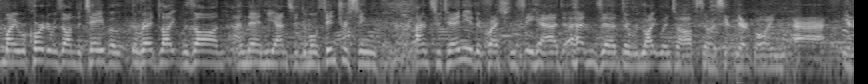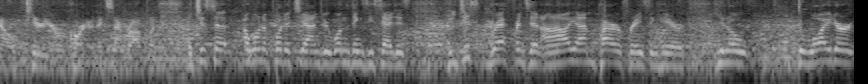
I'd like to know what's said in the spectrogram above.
my recorder was on the table, the red light was on, and then he answered the most interesting answer to any of the questions he had, and uh, the light went off. So I was sitting there going, uh, you know, clear your recorder next time, Rob. But I just, uh, I want to put it to you, Andrew. One of the things he said is he just referenced it, and I am paraphrasing here. You know, the wider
